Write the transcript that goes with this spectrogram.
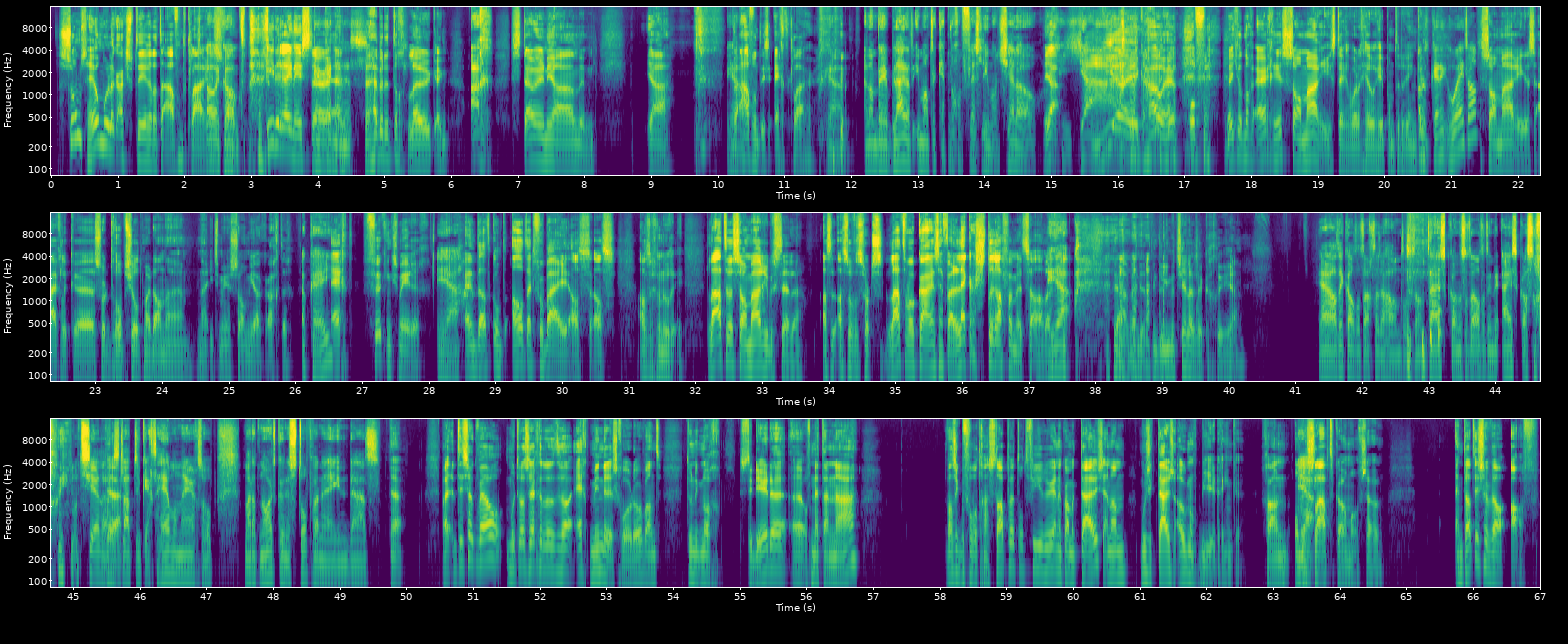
soms heel moeilijk accepteren dat de avond klaar is. Oh, ik want Iedereen is er en we hebben het toch leuk. En ach, stel je niet aan. En ja, de avond is echt klaar. ja. En dan ben je blij dat iemand... Ik heb nog een fles limoncello. Ja. Ja. Ik hou heel... Of weet je wat nog erger is? Salmari is tegenwoordig heel hip om te drinken. Oh, dat ken ik. Hoe heet dat? Salmari is eigenlijk eh, een soort dropshot, maar dan eh, nou, iets meer salmiak-achtig. Oké. Echt fucking smerig. Ja. En dat komt altijd voorbij als, als, als er genoeg is. Laten we Salmari bestellen. Als, alsof een soort... Laten we elkaar eens even lekker straffen met z'n allen. Ja. ja met, met limoncello is ook een goeie, ja. Ja, dat had ik altijd achter de hand. Als ik dan thuis kwam, dan zat er altijd in de ijskast nog limoncello. Ja. Dat slaat natuurlijk echt helemaal nergens op. Maar dat nooit kunnen stoppen, nee, inderdaad. Ja. Maar het is ook wel, moet wel zeggen dat het wel echt minder is geworden hoor. Want toen ik nog studeerde, eh, of net daarna, was ik bijvoorbeeld gaan stappen tot vier uur. En dan kwam ik thuis en dan moest ik thuis ook nog bier drinken. Gewoon om in slaap te komen of zo. En dat is er wel af.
